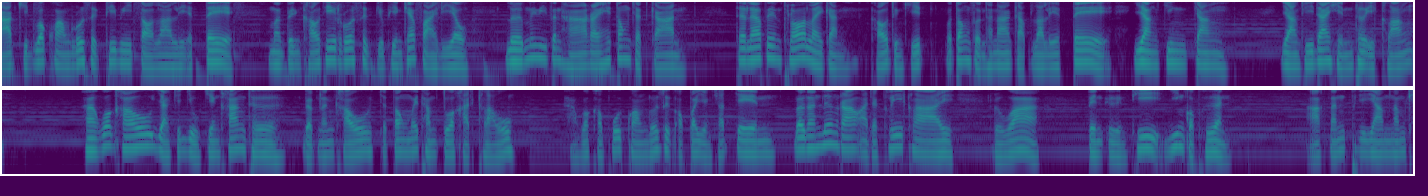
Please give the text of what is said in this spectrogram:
อาร์คคิดว่าความรู้สึกที่มีต่อลาลิเอเต้มันเป็นเขาที่รู้สึกอยู่เพียงแค่ฝ่ายเดียว เลยไม่มีปัญหาอะไรให้ต้องจัดการ แต่แล้วเป็นเพราะอะไรกัน เขาถึงคิดว่าต้องสนทนากับลาเลเต้อย่างจริงจัง อย่างที่ได้เห็นเธออีกครั้ง หากว่าเขาอยากจะอยู่เคียงข้างเธอ แบบนั้นเขาจะต้องไม่ทำตัวขัดเขา หากว่าเขาพูดความรู้สึกออกไปอย่างชัดเจน แบบนั้นเรื่องราวอาจจะคลี่คลาย หรือว่าเป็นอื่นที่ยิ่งกว่าเพื่อน อาร์คนั้นพยายามนำแข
